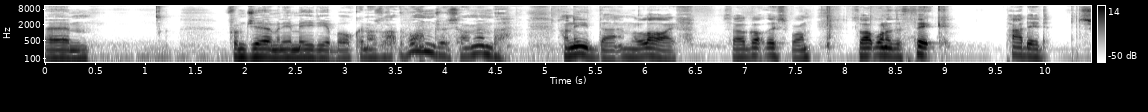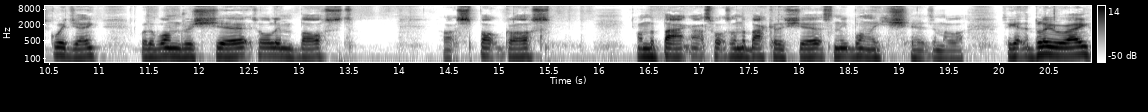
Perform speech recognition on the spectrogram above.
Um, from Germany a media book. And I was like the Wanderers I remember. I need that in my life. So I got this one. It's like one of the thick padded squidgy with a Wanderers shirt. It's all embossed. Like spot gloss on the back. That's what's on the back of the shirts. I need one of these shirts in my life. So you get the Blu-ray.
